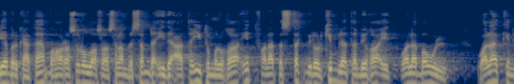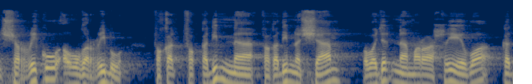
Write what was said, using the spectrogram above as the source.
dia berkata bahwa Rasulullah SAW bersabda idza ataitumul ghaid fala tastaqbilul qiblata bi ghaid wala baul walakin syarriku aw gharribu faqad faqadimna faqadimna asy-syam wa wajadna marahidha kad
